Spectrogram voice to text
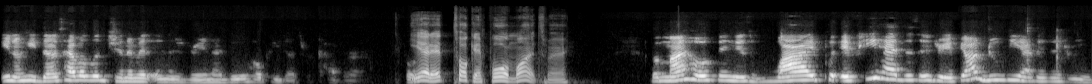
you know, he does have a legitimate injury, and I do hope he does recover. Yeah, they're talking four months, man. But my whole thing is why put if he had this injury, if y'all knew he had this injury,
